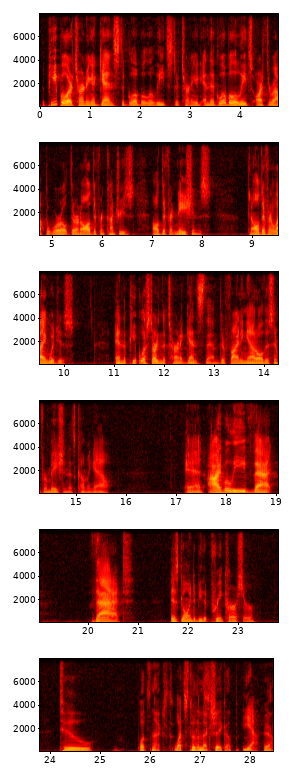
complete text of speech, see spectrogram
The people are turning against the global elites. They're turning, and the global elites are throughout the world. They're in all different countries, all different nations, and all different languages and the people are starting to turn against them. They're finding out all this information that's coming out. And I believe that that is going to be the precursor to What's next? what's to the next shakeup. Yeah. Yeah.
